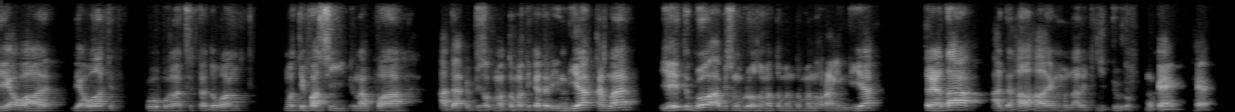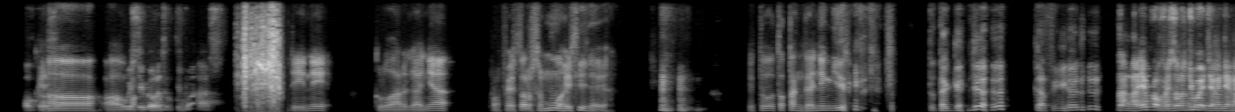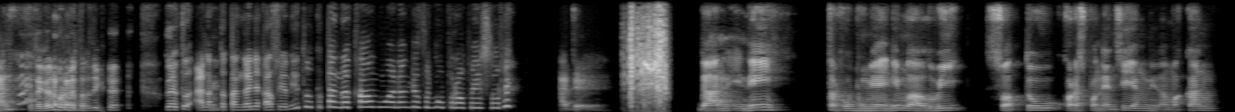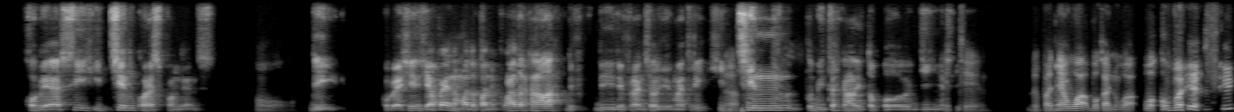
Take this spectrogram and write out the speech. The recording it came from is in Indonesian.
di awal di awal kita gue bakal cerita doang motivasi kenapa ada episode matematika dari India karena ya itu gue abis ngobrol sama teman-teman orang India ternyata ada hal-hal yang menarik gitu loh kayak kayak oke okay, Oh, oh, bagus mak- juga untuk dibahas jadi ini keluarganya profesor semua isinya ya. Itu tetangganya ngiri. Tetangganya kasihan. tetangganya profesor juga jangan-jangan Tetangganya profesor juga. Enggak itu anak tetangganya kasihan itu tetangga kamu anaknya semua profesor. ada dan ini terhubungnya ini melalui suatu korespondensi yang dinamakan Kobayashi Hitchin Correspondence Oh, di Kobayashi siapa yang nama depannya pokoknya terkenal lah di, di differential geometry Ya. Hitchin lebih terkenal di topologinya sih kecil. Depannya Ya. wa bukan wa. Wa Kobayashi.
